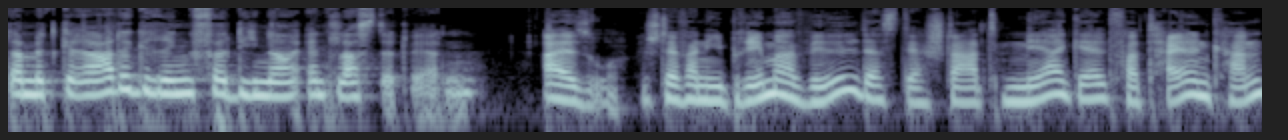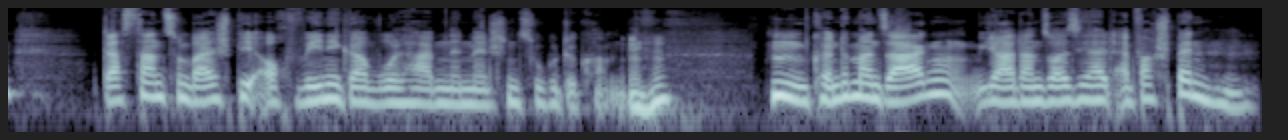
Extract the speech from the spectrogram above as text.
damit gerade Geringverdiener entlastet werden. Also, Stefanie Bremer will, dass der Staat mehr Geld verteilen kann, das dann zum Beispiel auch weniger wohlhabenden Menschen zugutekommt. Mhm. Hm, könnte man sagen, ja, dann soll sie halt einfach spenden.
